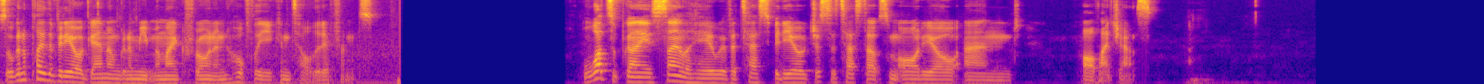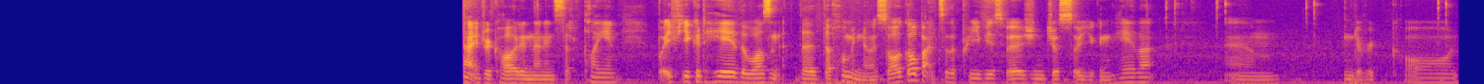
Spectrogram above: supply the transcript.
So we're going to play the video again, I'm going to mute my microphone, and hopefully you can tell the difference. What's up guys, Syiler here with a test video just to test out some audio and all that jazz. Started recording then instead of playing. But if you could hear there wasn't the, the humming noise. So I'll go back to the previous version just so you can hear that. Um, under record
